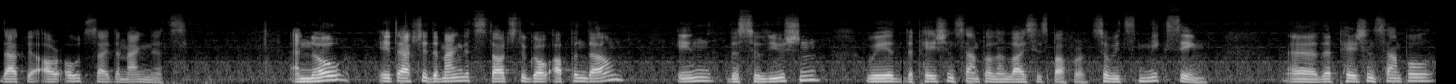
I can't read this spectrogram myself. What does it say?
that are outside the magnets. And now it actually the magnet starts to go up and down in the solution with the patient sample and lysis buffer. So it's mixing uh, the patient sample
